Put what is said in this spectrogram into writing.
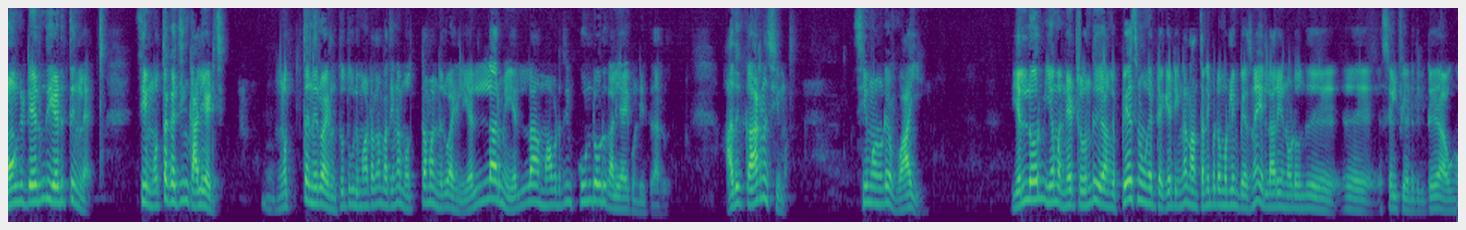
உங்ககிட்ட இருந்து எடுத்துங்களே. சரி மொத்த கட்சியும் காலி ஆயிடுச்சு. மொத்த நிர்வாகிகள் தூத்துக்குடி மாவட்டம்லாம் பார்த்தீங்கன்னா மொத்தமாக நிர்வாகிகள் எல்லாருமே எல்லா மாவட்டத்திலையும் கூண்டோடு காலியாகி கொண்டிருக்கிறார்கள். அதுக்கு காரணம் சீமான் சீமானுடைய வாய். எல்லோரும் ஏமா நேற்று வந்து அங்கே பேசினவங்ககிட்ட கேட்டிங்கன்னா நான் தனிப்பட்ட முறையிலையும் பேசினேன். எல்லாரும் என்னோட வந்து செல்ஃபி எடுத்துக்கிட்டு அவங்க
